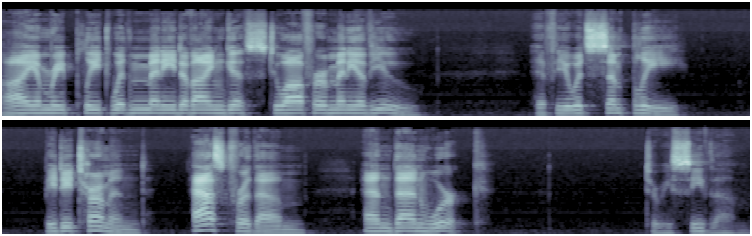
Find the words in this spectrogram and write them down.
I am replete with many divine gifts to offer many of you. If you would simply be determined, ask for them, and then work to receive them.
